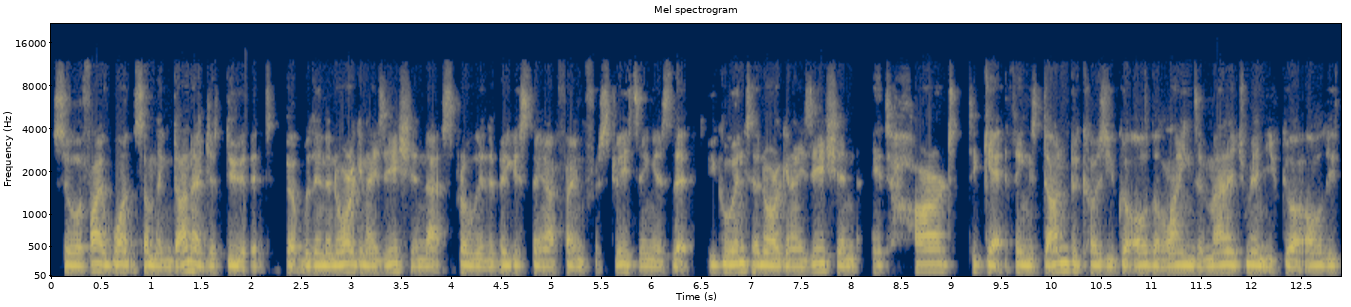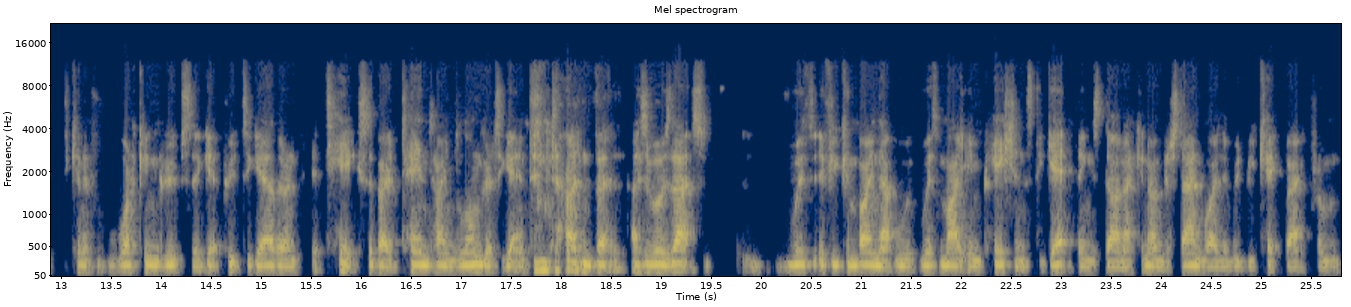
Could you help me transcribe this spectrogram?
So if I want something done, I just do it. But within an organization, that's probably the biggest thing I found frustrating is that you go into an organization, it's hard to get things done because you've got all the lines of management, you've got all the kind of working groups that get put together, and it takes about 10 times longer to get anything done. But I suppose that's with if you combine that w- with my impatience to get things done, I can understand why there would be kickback from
